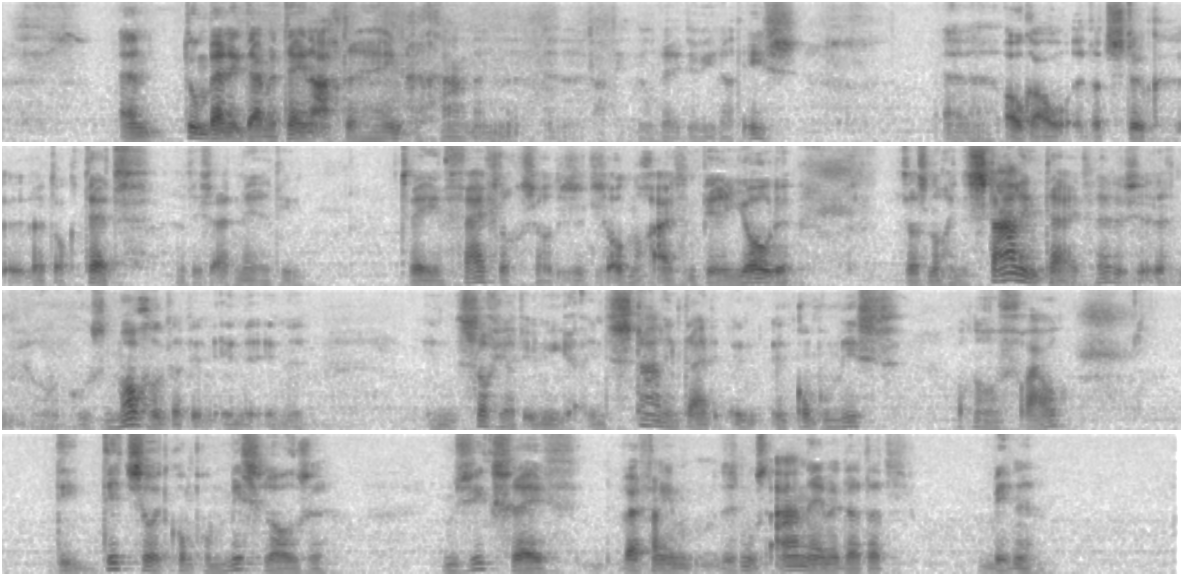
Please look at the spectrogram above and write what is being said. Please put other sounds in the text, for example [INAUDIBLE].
En toen ben ik daar meteen achterheen gegaan en uh, dacht ik wil weten wie dat is. Uh, ook al dat stuk, uh, dat octet, dat is uit 1952 of zo. Dus het is ook nog uit een periode, het was nog in de Stalin-tijd. Dus hoe, hoe, is het mogelijk dat in, in, de, in, de, in de Sovjet-Unie, in de Stalin-tijd, een, een componist ook nog een vrouw, die dit soort compromisloze muziek schreef, waarvan je dus moest aannemen dat dat binnen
